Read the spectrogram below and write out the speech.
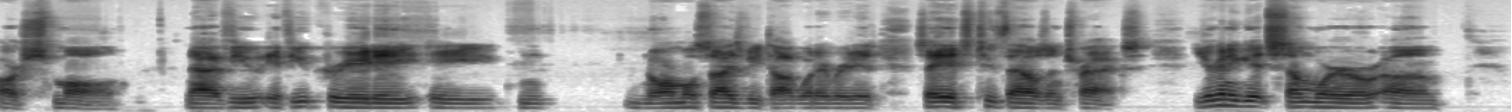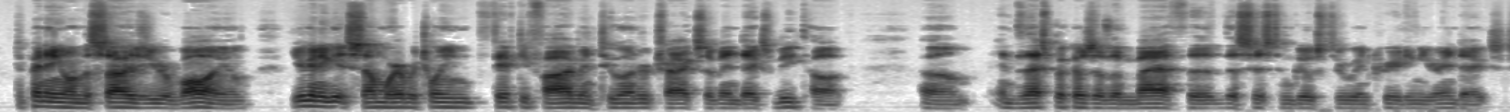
are small. Now, if you if you create a, a normal size VTOC, whatever it is, say it's 2,000 tracks, you're going to get somewhere, um, depending on the size of your volume, you're going to get somewhere between 55 and 200 tracks of index VTOC. Um, and that's because of the math the, the system goes through in creating your index.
